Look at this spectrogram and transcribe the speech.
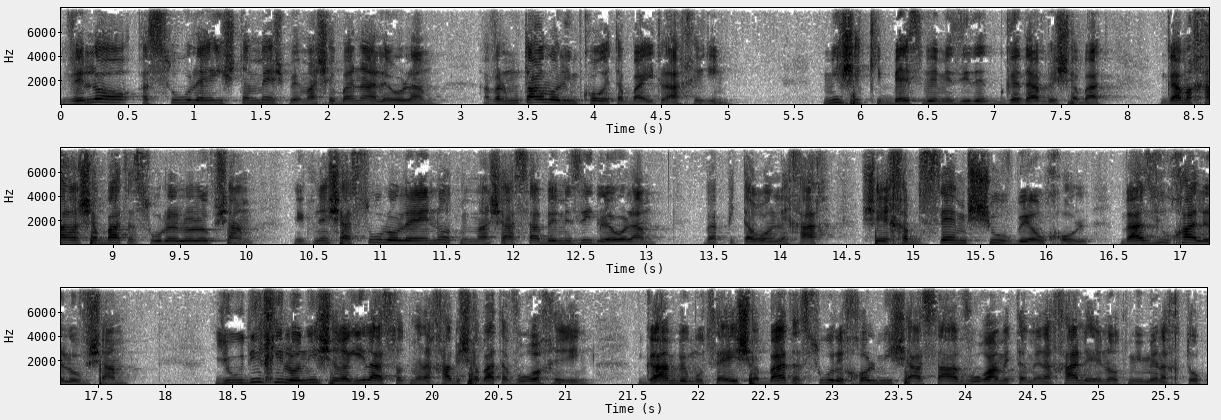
ולא אסור להשתמש במה שבנה לעולם, אבל מותר לו למכור את הבית לאחרים. מי שכיבס במזיד את בגדיו בשבת, גם אחר השבת אסור לו ללובשם, מפני שאסור לו ליהנות ממה שעשה במזיד לעולם. והפתרון לכך, שיכבסם שוב ביום חול, ואז יוכל ללובשם. יהודי חילוני שרגיל לעשות מלאכה בשבת עבור אחרים, גם במוצאי שבת אסור לכל מי שעשה עבורם את המלאכה ליהנות ממלאכתו.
